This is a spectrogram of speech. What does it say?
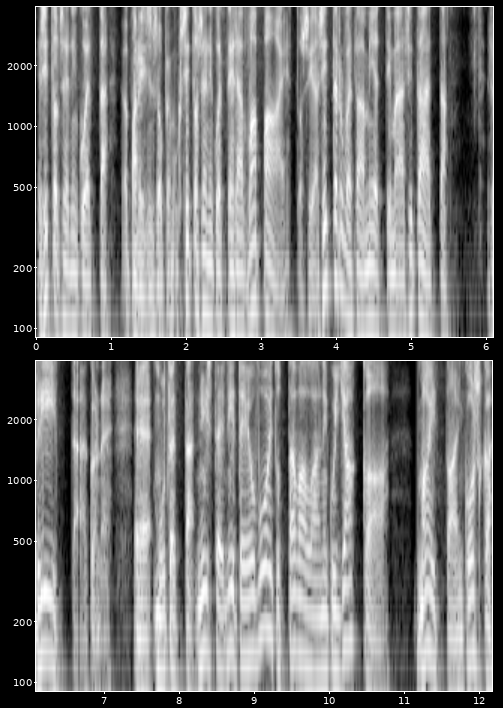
Ja sitten on se, niin kuin, että Pariisin sopimus. Sitten on se, niin kuin, että tehdään vapaaehtoisia. Sitten ruvetaan miettimään sitä, että riittääkö ne. Eh, mutta että niistä, niitä ei ole voitu tavallaan niin kuin jakaa maittain, koska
